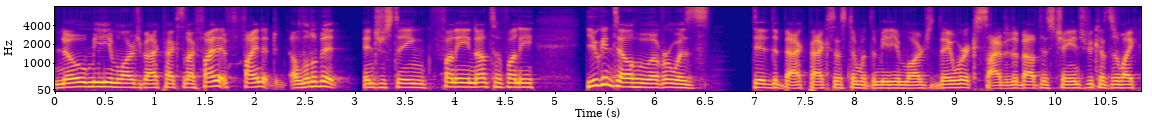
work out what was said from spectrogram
no medium large backpacks. And I find it find it a little bit interesting, funny, not so funny. You can tell whoever was did the backpack system with the medium large, they were excited about this change because they're like,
